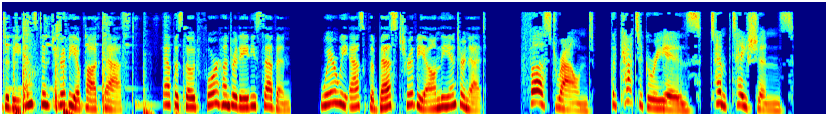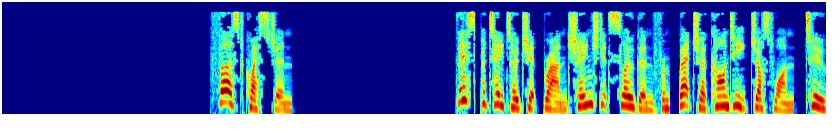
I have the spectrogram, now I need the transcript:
to the Instant Trivia Podcast, episode 487, where we ask the best trivia on the internet. First round. The category is Temptations. First question. This potato chip brand changed its slogan from Betcha can't eat just one to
